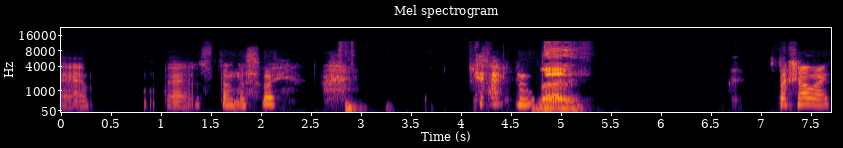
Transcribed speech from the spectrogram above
آه آه استنى شوي. كيف أعمل؟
